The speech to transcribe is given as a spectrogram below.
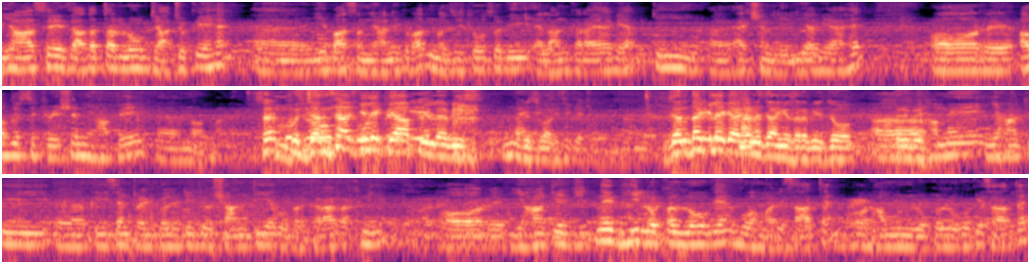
यहाँ से ज़्यादातर लोग जा चुके हैं। आ, ये बात समझाने के बाद मस्जिदों से भी ऐलान कराया गया कि एक्शन ले लिया गया है। और अब सिचुएशन यहाँ पे नॉर्मल है। सर कुछ जनता के लिए क्या अपील है किसी के जनता के लिए क्या कहना चाहेंगे सर अभी जो हमें यहाँ की पीस एंड ट्रैंक्विलिटी जो शांति है वो बरकरार रखनी है। और यहाँ के जितने भी लोकल लोग हैं वो हमारे साथ हैं और हम उन लोकल लोगों के साथ हैं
